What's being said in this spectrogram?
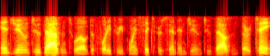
in June 2012 to 43.6% in June 2013.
